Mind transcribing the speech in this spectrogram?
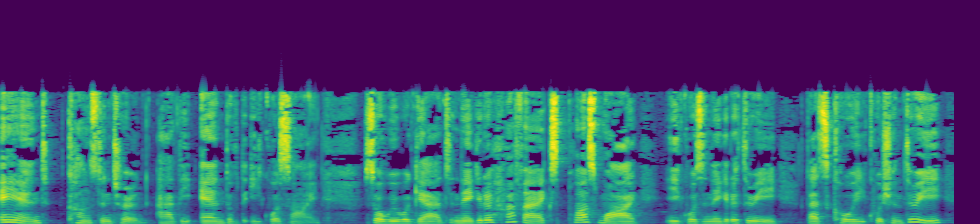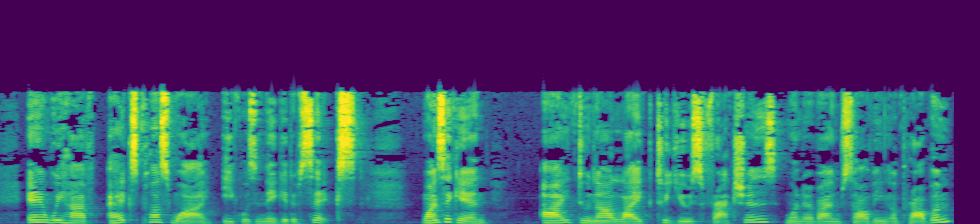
and constant term at the end of the equal sign. So we will get negative half x plus y equals negative 3. That's co-equation 3. And we have x plus y equals negative 6. Once again, I do not like to use fractions whenever I'm solving a problem,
